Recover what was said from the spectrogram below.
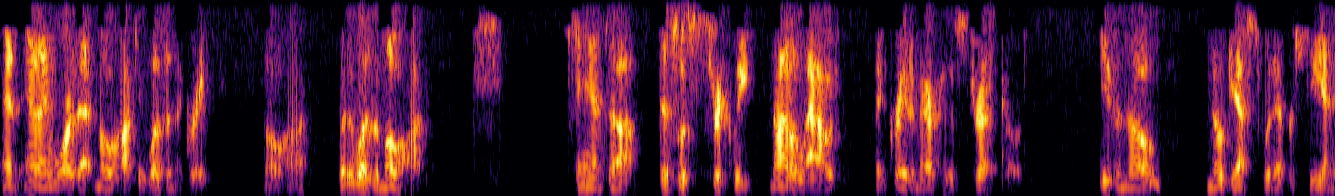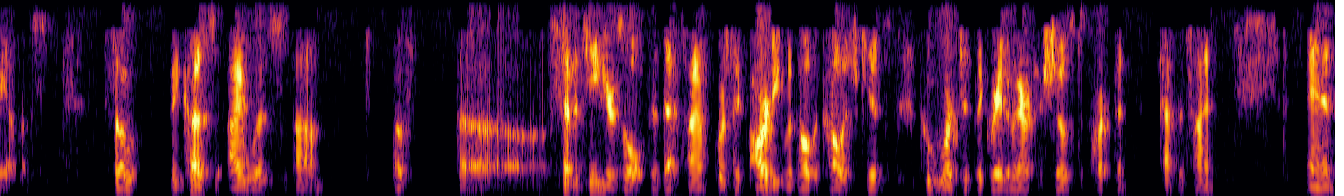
and and I wore that mohawk. It wasn't a great mohawk, but it was a mohawk, and uh, this was strictly not allowed at Great America's dress code, even though no guest would ever see any of us. So because I was um, of, uh, 17 years old at that time, of course I partied with all the college kids who worked at the Great America Shows department at the time. And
